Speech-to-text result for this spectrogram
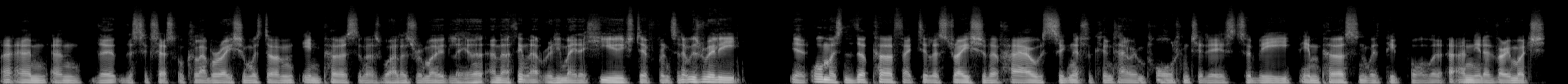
and and the the successful collaboration was done in person as well as remotely. And, and I think that really made a huge difference. And it was really you know, almost the perfect illustration of how significant, how important it is to be in person with people, and you know, very much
